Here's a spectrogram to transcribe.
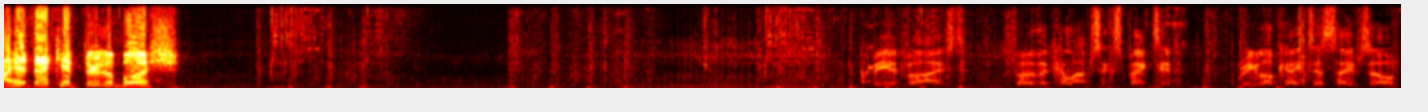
I hit that kid through the bush. Be advised. Further collapse expected. Relocate to safe zone.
